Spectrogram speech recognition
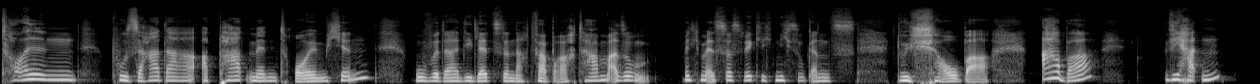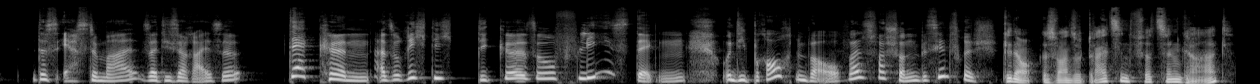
tollen Posada Apartment-Räumchen, wo wir da die letzte Nacht verbracht haben. Also manchmal ist das wirklich nicht so ganz durchschaubar. Aber wir hatten das erste Mal seit dieser Reise Decken, also richtig dicke so Fließdecken. Und die brauchten wir auch, weil es war schon ein bisschen frisch. Genau, es waren so 13, 14 Grad.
